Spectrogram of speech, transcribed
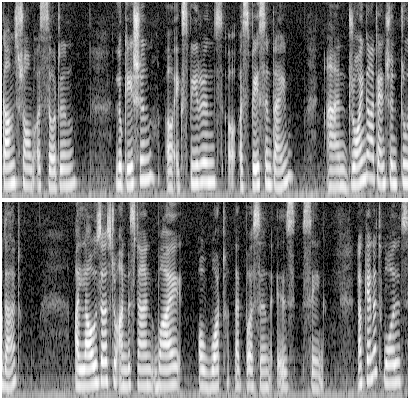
comes from a certain location, uh, experience, uh, a space and time and drawing our attention to that allows us to understand why or what that person is saying. Now Kenneth Waltz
